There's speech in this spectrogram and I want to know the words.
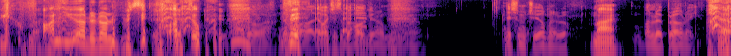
Hva faen gjør du da når du plutselig får to? Nei, da, det, var, det var ikke så behagelig, da. Men eh, det er ikke mye å gjøre med det, da. Nei. Du bare løper av deg. Ja.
